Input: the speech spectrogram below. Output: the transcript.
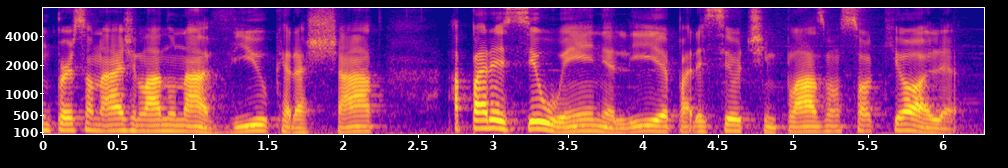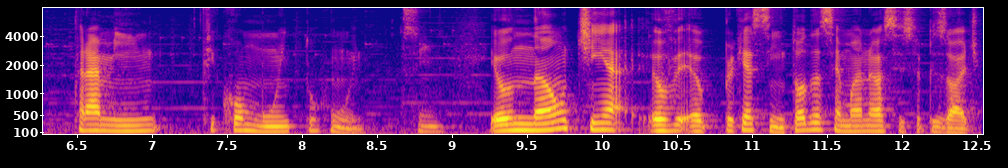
um personagem lá no navio que era chato. Apareceu o N ali, apareceu o Team Plasma, só que olha, pra mim ficou muito ruim. Sim. Eu não tinha. Eu, eu- porque assim, toda semana eu assisto episódio.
